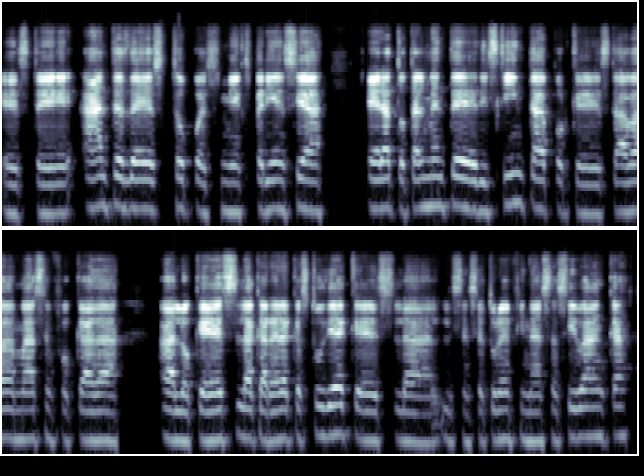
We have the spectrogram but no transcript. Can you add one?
Este, antes de esto, pues mi experiencia era totalmente distinta porque estaba más enfocada a lo que es la carrera que estudié, que es la licenciatura en finanzas y banca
